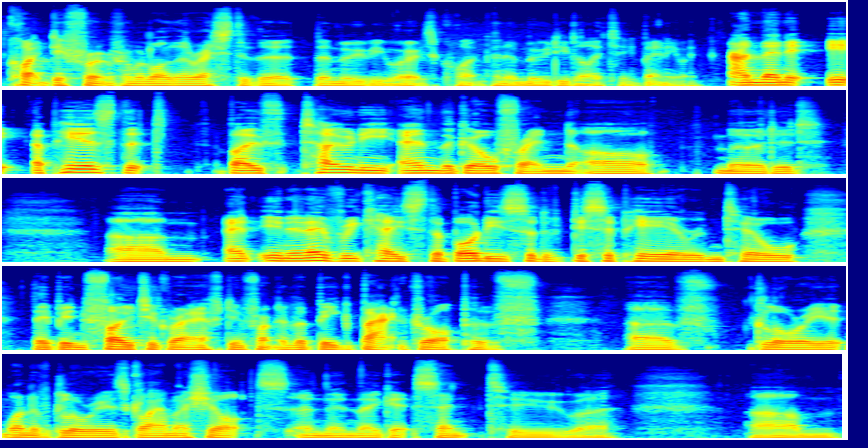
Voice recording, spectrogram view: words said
quite different from a lot of the rest of the, the movie where it's quite kind of moody lighting. But anyway, and then it, it appears that both Tony and the girlfriend are murdered. Um, and in, in every case, the bodies sort of disappear until they've been photographed in front of a big backdrop of of Gloria, one of Gloria's glamour shots, and then they get sent to uh, um,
